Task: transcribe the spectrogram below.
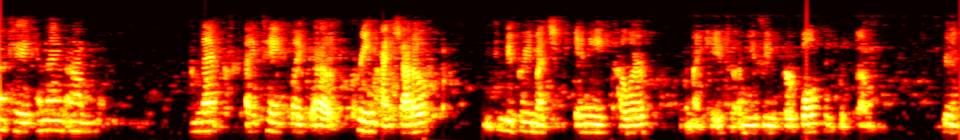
Okay, and then um, next I take like a cream eyeshadow. It can be pretty much any color. In my case, I'm using purple because it's um, really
